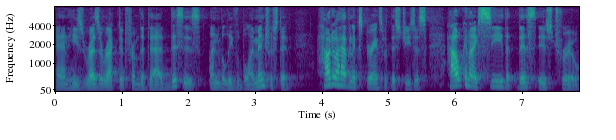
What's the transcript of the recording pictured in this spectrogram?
and he's resurrected from the dead, this is unbelievable. I'm interested. How do I have an experience with this Jesus? How can I see that this is true?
